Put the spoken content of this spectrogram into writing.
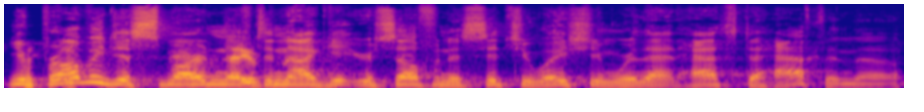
You're probably just smart enough to not get yourself in a situation where that has to happen, though.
